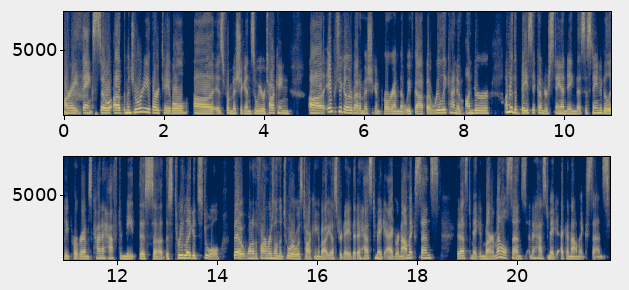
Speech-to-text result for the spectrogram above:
All right, thanks. So uh, the majority of our table uh, is from Michigan. So we were talking uh, in particular about a Michigan program that we've got, but really kind of under under the basic understanding that sustainability programs kind of have to meet this uh, this three-legged stool that one of the farmers on the tour was talking about yesterday. That it has to make agronomic sense, it has to make environmental sense, and it has to make economic sense.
